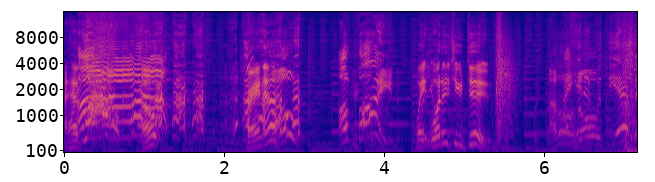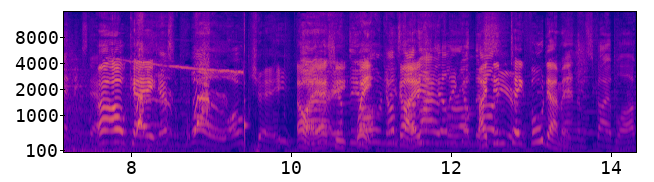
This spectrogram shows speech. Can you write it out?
I have. Ah! Oh, Crainer? Oh, I'm fine. Wait, what did you do? Wait, I don't I hit know. it with the airbending staff. Oh, okay. Guess. Whoa. Okay. Oh, I I actually. am Wait, guys, survivor Jelly, come on this I didn't here. take full damage. random skyblock.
